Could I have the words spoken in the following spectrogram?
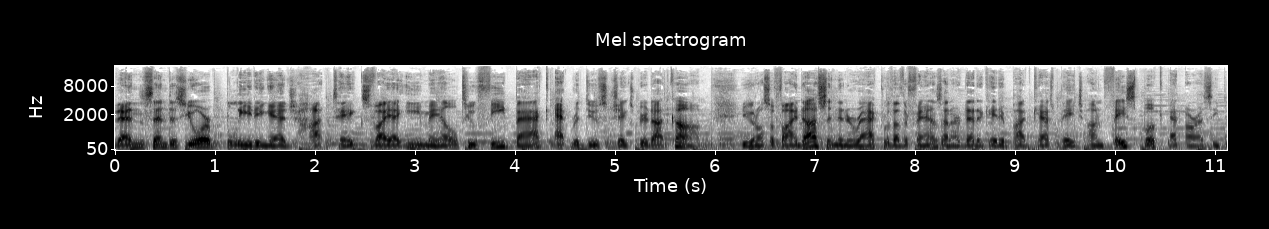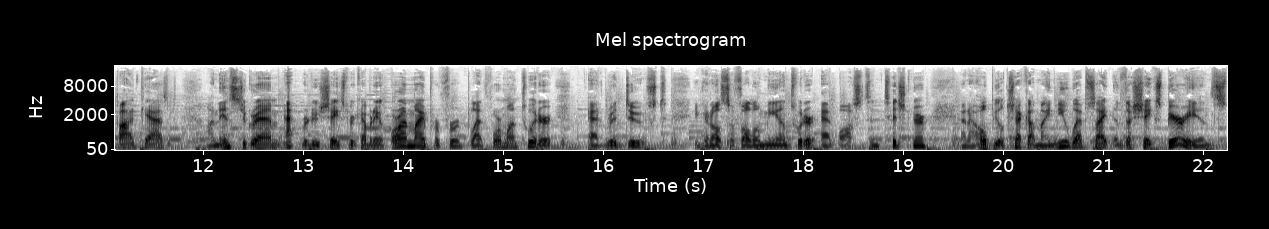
Then send us your bleeding edge hot takes via email to feedback at reducedshakespeare.com. You can also find us and interact with other fans on our dedicated podcast page on Facebook at RSC Podcast, on Instagram at Reduced Shakespeare Company, or on my preferred platform on Twitter at Reduced. You can also follow me on Twitter at Austin Tichenor, and I hope you'll check out my new website, The Shakespeareans.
